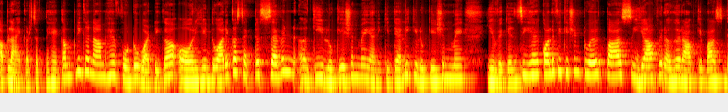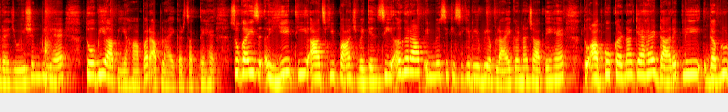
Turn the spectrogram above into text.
अप्लाई कर सकते हैं। कंपनी का नाम है फ़ोटो वाटिका और ये द्वारिका सेक्टर सेवन की लोकेशन में, यानी कि दिल्ली की लोकेशन में ये वैकेंसी है। क्वालिफिकेशन ट्वेल्थ पास या फिर अगर आपके पास ग्रेजुएशन भी है तो भी आप यहाँ पर अप्लाई कर सकते हैं। सो so गाइज़ ये थी आज की पाँच वैकेंसी अगर आप इनमें से किसी के लिए भी अप्लाई करना चाहते हैं तो आपको करना क्या है? डायरेक्टली डब्ल्यू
